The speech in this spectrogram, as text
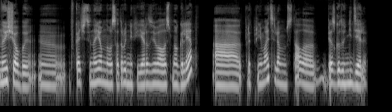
Но еще бы, э, в качестве наемного сотрудника я развивалась много лет, а предпринимателем стала без году недели.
